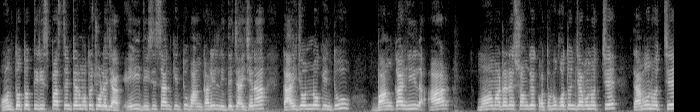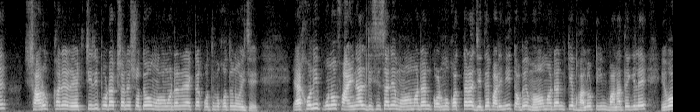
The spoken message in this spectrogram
অন্তত তিরিশ পার্সেন্টের মতো চলে যাক। এই ডিসিশান কিন্তু বাংকার হিল নিতে চাইছে না। তাই জন্য কিন্তু বাংকার হিল আর মহামাডানের সঙ্গে কথোপকথন যেমন হচ্ছে, তেমন হচ্ছে শাহরুখ খানের রেড চিলি প্রোডাকশানের সাথেও মহামাডানের একটা কথোপকথন হয়েছে। এখনই কোনো ফাইনাল ডিসিশানে মহামাডান কর্মকর্তারা যেতে পারেনি, তবে মহামাডানকে ভালো টিম বানাতে গেলে এবং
